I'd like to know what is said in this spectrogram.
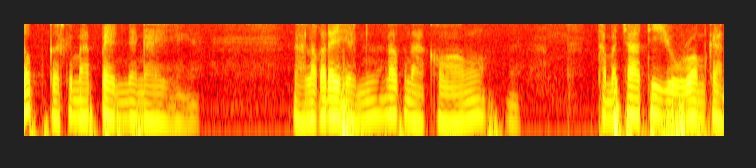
ลบเกิดขึ้นมาเป็นยังไงอย่างเงี้ยนะเราก็ได้เห็นลักษณะของธรรมชาติที่อยู่ร่วมกัน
